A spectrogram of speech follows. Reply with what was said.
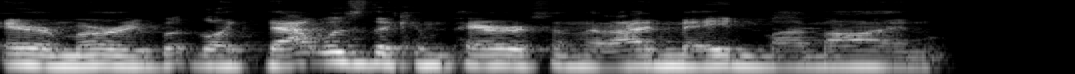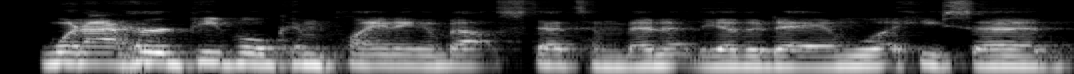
Aaron Murray, but like that was the comparison that I made in my mind when I heard people complaining about Stetson Bennett the other day and what he said.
